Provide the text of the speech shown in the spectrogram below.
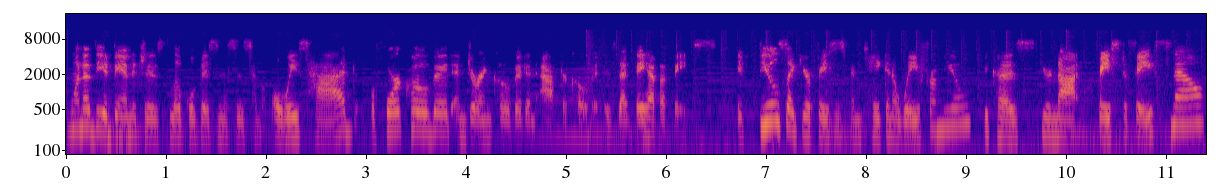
One of the advantages local businesses have always had before COVID and during COVID and after COVID is that they have a face. It feels like your face has been taken away from you because you're not face to face now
